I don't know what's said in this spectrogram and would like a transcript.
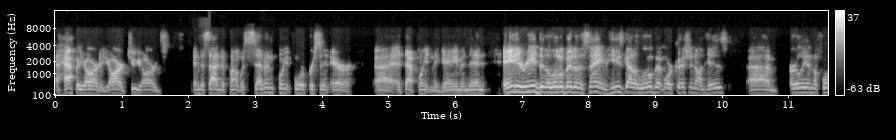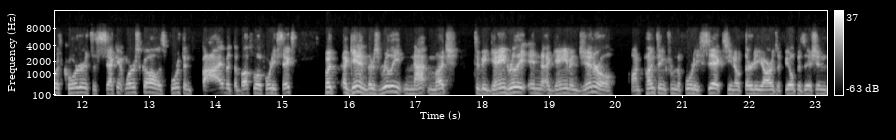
a half a yard, a yard, two yards and deciding to punt was 7.4% error uh, at that point in the game. And then Andy Reid did a little bit of the same. He's got a little bit more cushion on his. Um, early in the fourth quarter, it's a second worst call. It's fourth and five at the Buffalo 46. But again, there's really not much to be gained, really, in a game in general on punting from the 46, you know, 30 yards of field position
